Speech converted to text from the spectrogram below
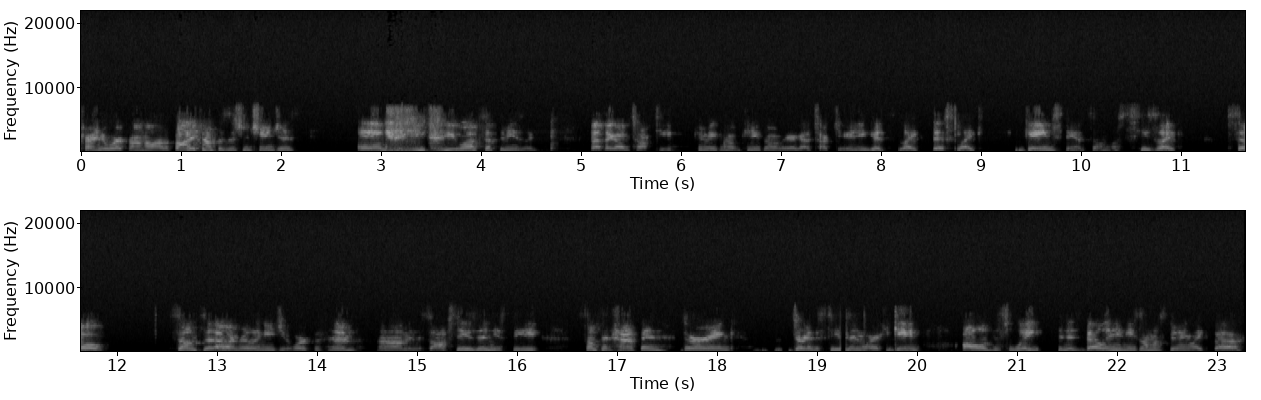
trying to work on a lot of body composition changes. And he, he walks up to me. and He's like, "Beth, I gotta talk to you. Can we come? Can you come over here? I gotta talk to you." And he gets like this like game stance almost. He's like, "So, so and so, I really need you to work with him um, in this off season. You see something happened during during the season where he gained all of this weight in his belly, and he's almost doing like the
